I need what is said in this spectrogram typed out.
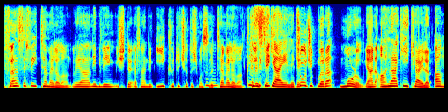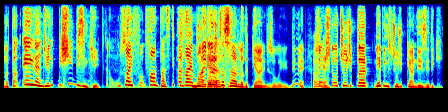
felsefeyi temel alan veya ne bileyim işte efendim iyi kötü çatışmasını temel alan Klasik hikayeleri. çocuklara moral yani ahlaki hikayeler anlatan eğlencelik bir şey bizimki. Ya, Uzay fa- fantastik Ha, uzay buna göre macerası. tasarladık yani biz olayı değil mi? Öyle. Sonuçta o çocuklar hepimiz çocukken de izledik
